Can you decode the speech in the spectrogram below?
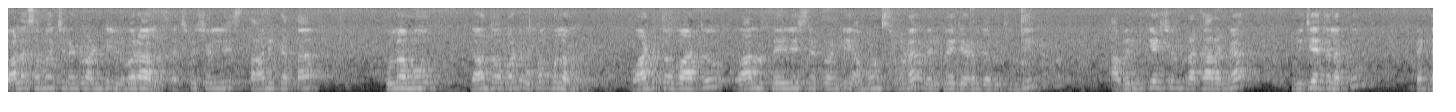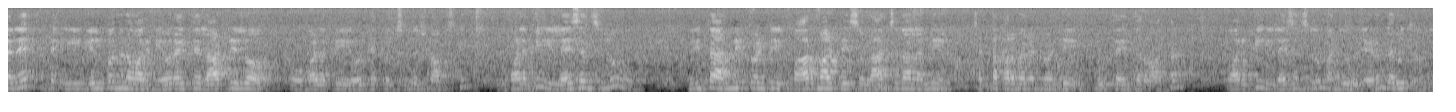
వాళ్ళకి సంబంధించినటువంటి వివరాలు ఎస్పెషల్లీ స్థానికత కులము దాంతోపాటు ఉపకులము వాటితో పాటు వాళ్ళు పే చేసినటువంటి అమౌంట్స్ కూడా వెరిఫై చేయడం జరుగుతుంది. ఆ వెరిఫికేషన్ ప్రకారంగా విజేతలకు వెంటనే అంటే ఈ గెలుపొందిన వారికి ఎవరైతే లాటరీలో వాళ్ళకి ఎవరికైతే వచ్చిందో షాప్స్కి వాళ్ళకి ఈ లైసెన్సులు మిగతా అన్నిటువంటి ఫార్మాలిటీస్ లాంఛనాలన్నీ చట్టపరమైనటువంటి పూర్తయిన తర్వాత వారికి ఈ లైసెన్సులు మంజూరు చేయడం జరుగుతుంది.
